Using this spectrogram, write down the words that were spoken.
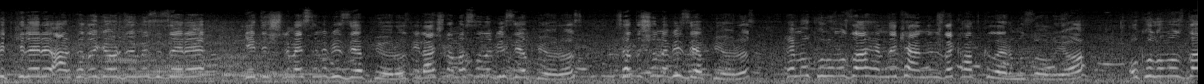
bitkileri arkada gördüğümüz üzere yetiştirmesini biz yapıyoruz, ilaçlamasını biz yapıyoruz, satışını biz yapıyoruz. Hem okulumuza hem de kendimize katkılarımız oluyor. Okulumuzda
